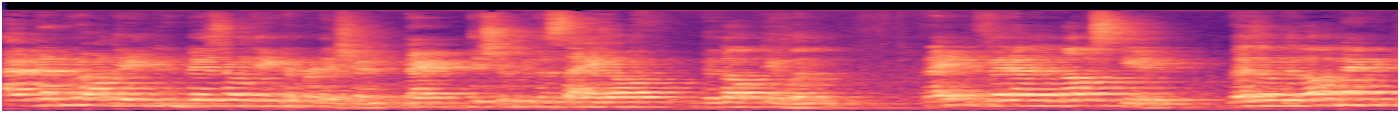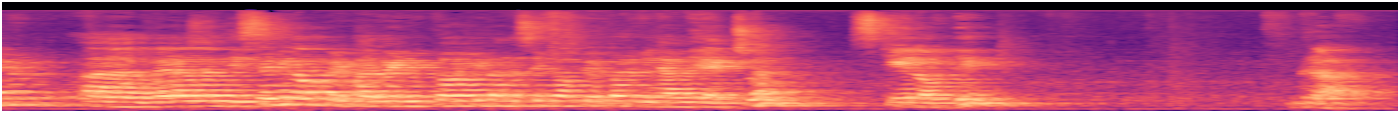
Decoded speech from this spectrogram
I have done on the, based on the interpretation that this should be the size of the log table, right? Whereas the log scale, whereas on the log magnitude uh, whereas on the semi-log paper, when you plot it on the semi-log paper, we have the actual scale of the graph.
